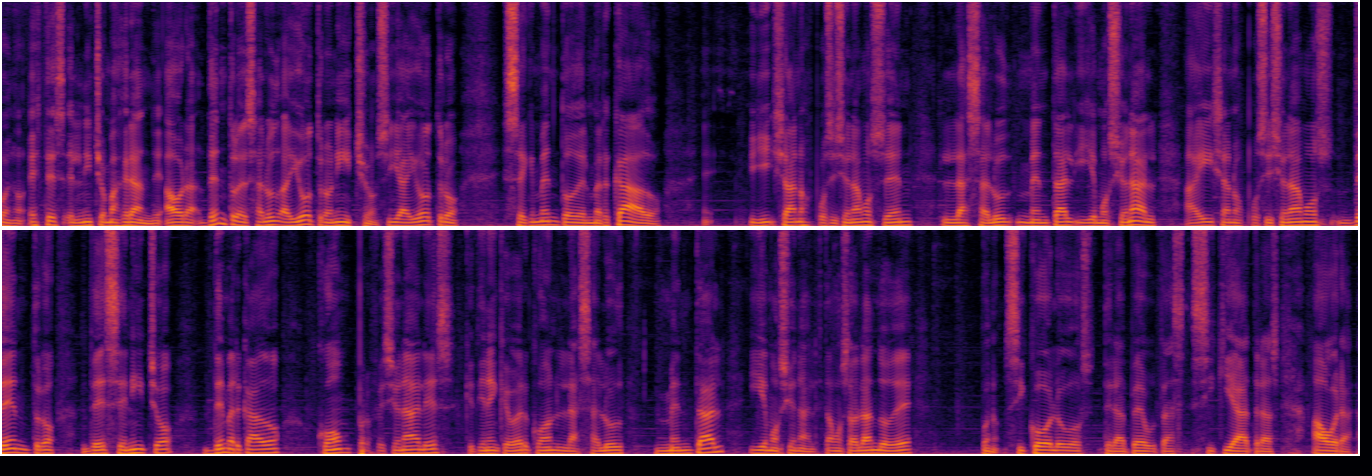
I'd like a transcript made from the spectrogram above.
bueno, este es el nicho más grande. Ahora, dentro de salud hay otro nicho, ¿sí? hay otro segmento del mercado eh, y ya nos posicionamos en la salud mental y emocional. Ahí ya nos posicionamos dentro de ese nicho de mercado con profesionales que tienen que ver con la salud mental y emocional. Estamos hablando de bueno, psicólogos, terapeutas, psiquiatras. Ahora,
